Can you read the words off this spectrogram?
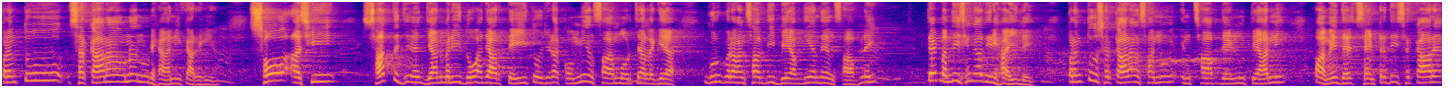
ਪਰੰਤੂ ਸਰਕਾਰਾਂ ਉਹਨਾਂ ਨੂੰ ਰਿਹਾ ਨਹੀਂ ਕਰ ਰਹੀਆਂ। ਸੋ ਅਸੀਂ 7 ਜ- ਜਨਵਰੀ 2023 ਤੋਂ ਜਿਹੜਾ ਕੌਮੀ ਇਨਸਾਫ ਮੋਰਚਾ ਲੱਗਿਆ, ਗੁਰੂ ਗ੍ਰੰਥ ਸਾਹਿਬ ਦੀ ਬੇਅਬਦੀਆਂ ਦੇ ਇਨਸਾਫ ਲਈ ਤੇ ਬੰਦੀ ਸਿੰਘਾਂ ਦੀ ਰਿਹਾਈ ਲਈ ਪਰੰਤੂ ਸਰਕਾਰਾਂ ਸਾਨੂੰ ਇਨਸਾਫ ਦੇਣ ਨੂੰ ਤਿਆਰ ਨਹੀਂ, ਭਾਵੇਂ ਦੇ ਸੈਂਟਰ ਦੀ ਸਰਕਾਰ ਹੈ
